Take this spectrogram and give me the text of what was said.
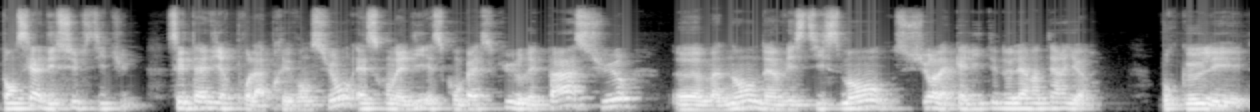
pensé à des substituts? C'est-à-dire pour la prévention, est-ce qu'on a dit, est-ce qu'on basculerait pas sur euh, maintenant d'investissement sur la qualité de l'air intérieur pour que les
